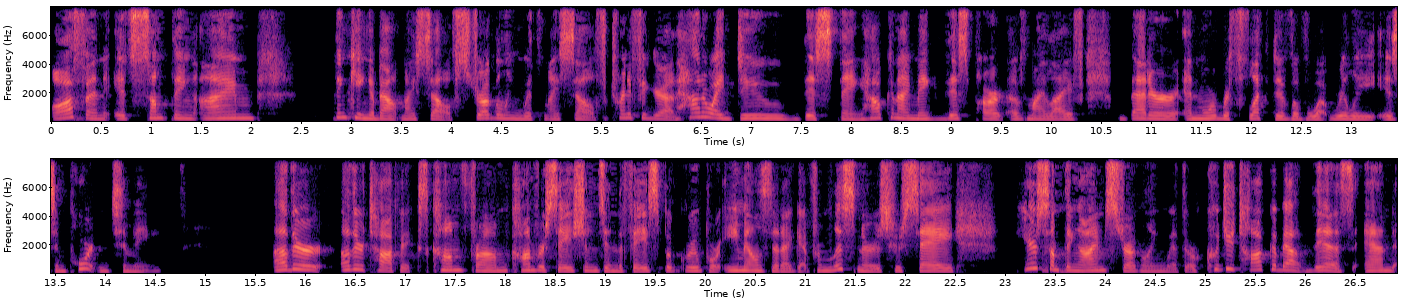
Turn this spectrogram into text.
Often it's something i'm thinking about myself struggling with myself trying to figure out how do i do this thing? How can i make this part of my life better and more reflective of what really is important to me other other topics come from conversations in the facebook group or emails that i get from listeners who say here's something i'm struggling with or could you talk about this? And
